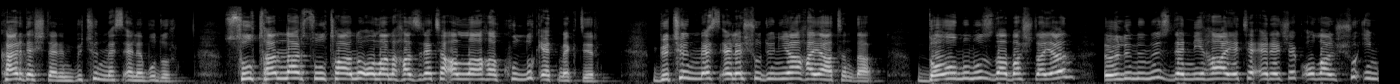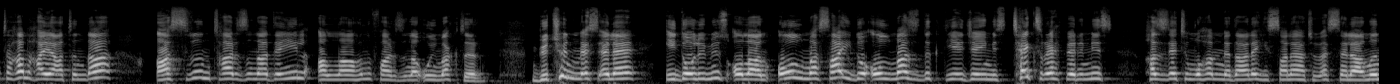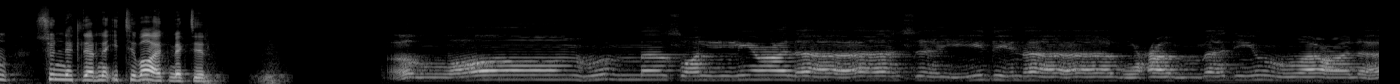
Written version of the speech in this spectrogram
Kardeşlerim bütün mesele budur. Sultanlar sultanı olan Hazreti Allah'a kulluk etmektir. Bütün mesele şu dünya hayatında doğumumuzla başlayan ölümümüzle nihayete erecek olan şu imtihan hayatında asrın tarzına değil Allah'ın farzına uymaktır. Bütün mesele idolümüz olan olmasaydı olmazdık diyeceğimiz tek rehberimiz Hazreti Muhammed Aleyhissalatu vesselamın sünnetlerine ittiba etmektir. Allahümme salli ala seyyidina Muhammedin ve ala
